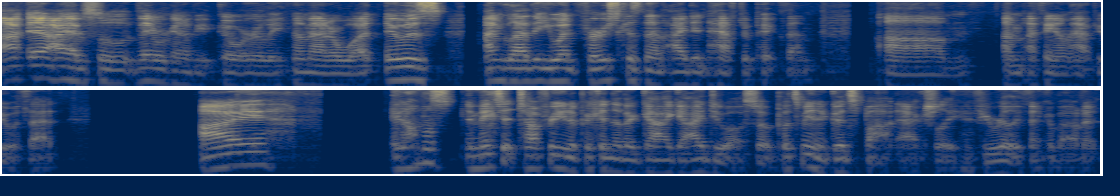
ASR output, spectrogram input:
I I absolutely they were gonna be go early no matter what. It was I'm glad that you went first because then I didn't have to pick them. Um, I'm, I think I'm happy with that. I it almost it makes it tough for you to pick another guy guy duo, so it puts me in a good spot actually if you really think about it.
